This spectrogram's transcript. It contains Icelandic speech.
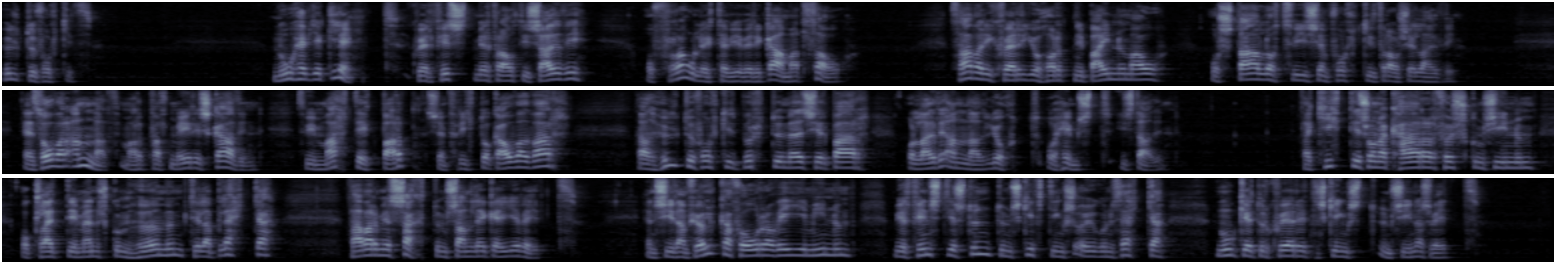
Huldufólkið Nú hef ég glemt hver fyrst mér frá því sagði og fráleitt hef ég verið gamall þá. Það var í hverju hortni bænum á og stalótt því sem fólkið frá sér lagði. En þó var annað margfalt meiri skaðin því margt eitt barn sem frýtt og gáfað var, það huldu fólkið burtu með sér bar og lagði annað ljótt og heimst í staðin. Það kitti svona karar föskum sínum og klætti mennskum hömum til að blekja. Það var mér sagt um sannleika ég veit. En síðan fjölga fór á vegi mínum, mér finnst ég stundum skiptingsaugun þekka, nú getur hverinn skingst um sína sveit.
